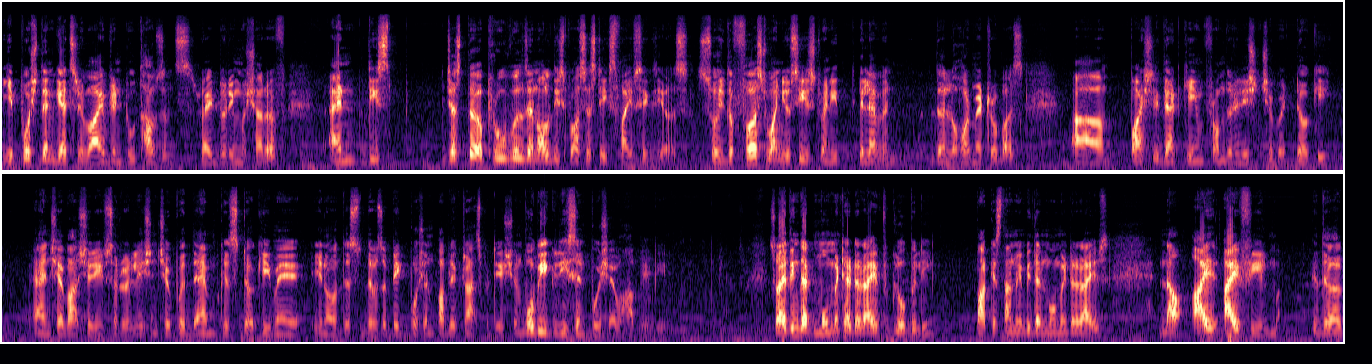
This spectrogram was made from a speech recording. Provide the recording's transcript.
Ye push then gets revived in 2000s, right, during Musharraf, and these just the approvals and all these process takes five six years. So the first one you see is 2011, the Lahore Metro bus. Uh, partially that came from the relationship with Turkey and Shehbaz Sharif's sort of relationship with them because Turkey may, you know, this, there was a big push on public transportation. वो भी recent push है वहाँ पे भी. So I think that moment had arrived globally. Pakistan maybe that moment arrives. Now I, I feel the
